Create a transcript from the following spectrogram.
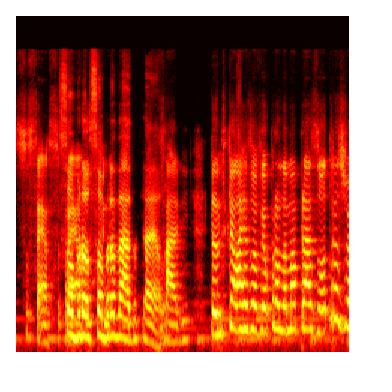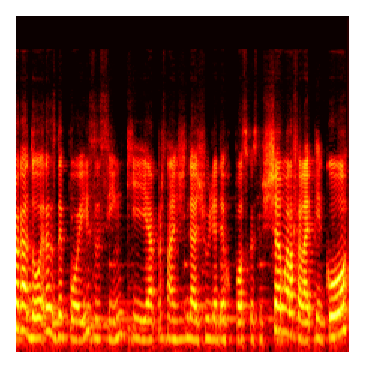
sucesso. Sobrou, ela, sobrou dado pra ela. Sabe? Tanto que ela resolveu o problema para as outras jogadoras depois, assim, que a personagem da Júlia derrubou as coisas no chão, ela foi lá e pegou,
